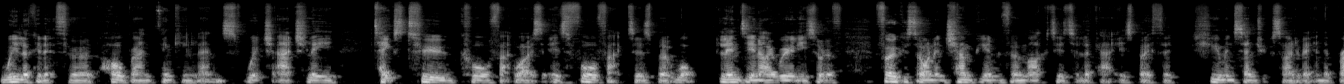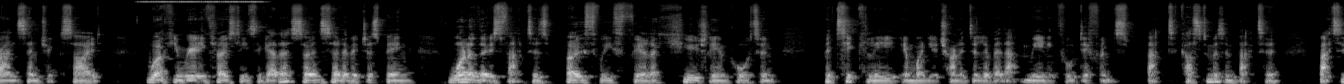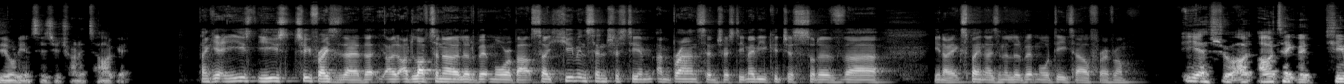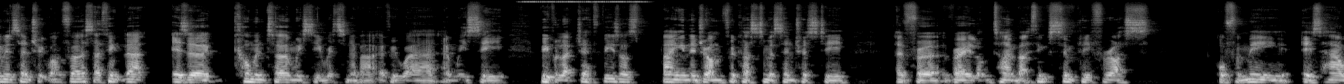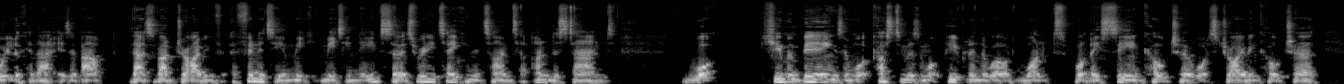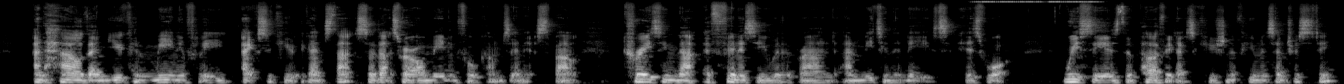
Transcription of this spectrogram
we look at it through a whole brand thinking lens, which actually takes two core factors. Well, it's, it's four factors, but what Lindsay and I really sort of focus on and champion for marketers to look at is both the human centric side of it and the brand centric side working really closely together. So instead of it just being one of those factors, both we feel are hugely important, particularly in when you're trying to deliver that meaningful difference back to customers and back to back to the audiences you're trying to target. Thank you. you used, you used two phrases there that I'd love to know a little bit more about. So human centricity and, and brand centricity. Maybe you could just sort of uh, you know explain those in a little bit more detail for everyone. Yeah, sure. I'll, I'll take the human centric one first. I think that is a common term we see written about everywhere, and we see people like Jeff Bezos banging the drum for customer centricity uh, for a very long time. But I think simply for us, or for me, is how we look at that is about that's about driving affinity and meet, meeting needs. So it's really taking the time to understand what human beings and what customers and what people in the world want, what they see in culture, what's driving culture, and how then you can meaningfully execute against that. So that's where our meaningful comes in. It's about creating that affinity with a brand and meeting the needs is what we see as the perfect execution of human centricity.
